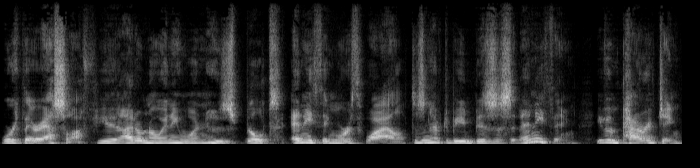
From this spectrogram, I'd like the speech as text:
work their ass off. Yeah, I don't know anyone who's built anything worthwhile. Doesn't have to be in business in anything, even parenting,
